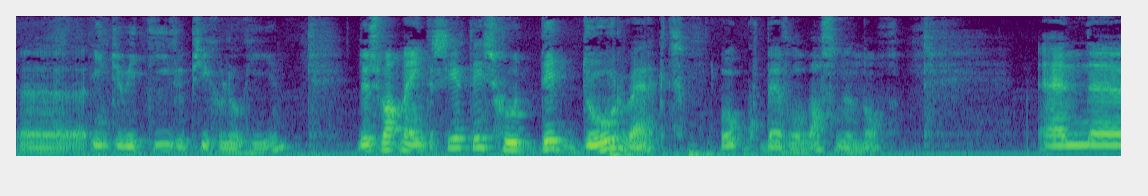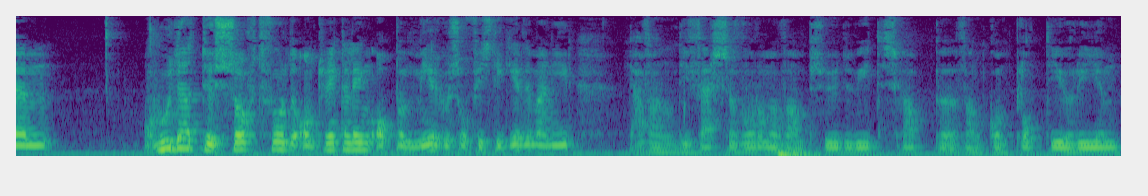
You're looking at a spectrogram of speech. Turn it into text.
eh, intuïtieve psychologieën. Dus wat mij interesseert is hoe dit doorwerkt, ook bij volwassenen nog. En ehm, hoe dat dus zorgt voor de ontwikkeling op een meer gesofisticeerde manier ja, van diverse vormen van pseudowetenschap, eh, van complottheorieën,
